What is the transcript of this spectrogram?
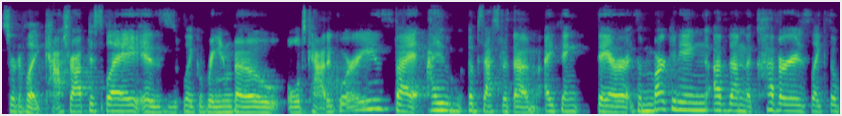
sort of like cash wrap display is like rainbow old categories but i'm obsessed with them. I think they're the marketing of them the covers like the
